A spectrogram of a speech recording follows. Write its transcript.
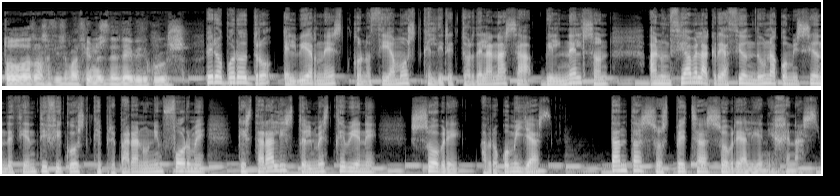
todas las afirmaciones de David Cruz. Pero por otro, el viernes conocíamos que el director de la NASA, Bill Nelson, anunciaba la creación de una comisión de científicos que preparan un informe que estará listo el mes que viene sobre, abro comillas, tantas sospechas sobre alienígenas.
